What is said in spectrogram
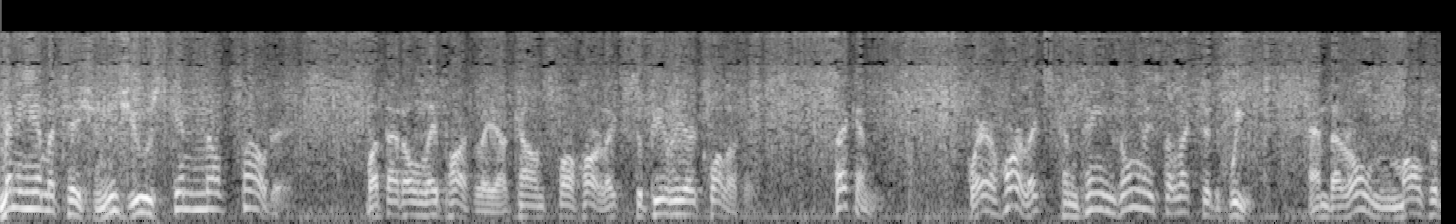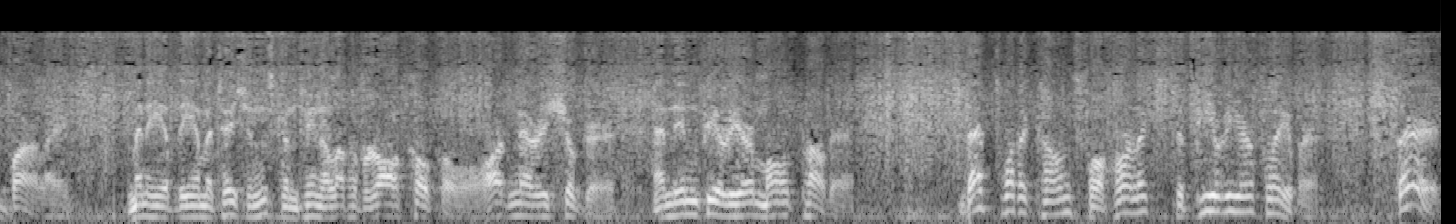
many imitations use skim milk powder, but that only partly accounts for Horlicks' superior quality. Second, where Horlicks contains only selected wheat and their own malted barley, many of the imitations contain a lot of raw cocoa, ordinary sugar, and inferior malt powder. That's what accounts for Horlicks' superior flavor. Third,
